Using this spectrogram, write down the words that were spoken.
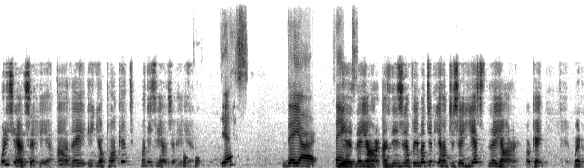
What is the answer here? Are they in your pocket? What is the answer here? Yes, they are. Thanks. Yes, they are. As this is affirmative, you have to say yes, they are. Okay. Bueno,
